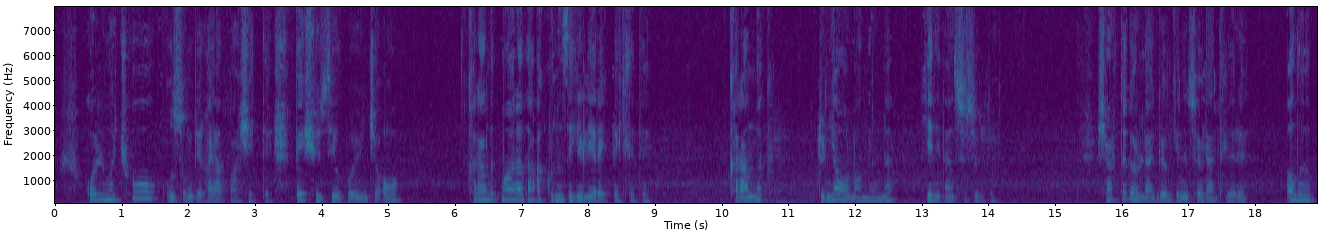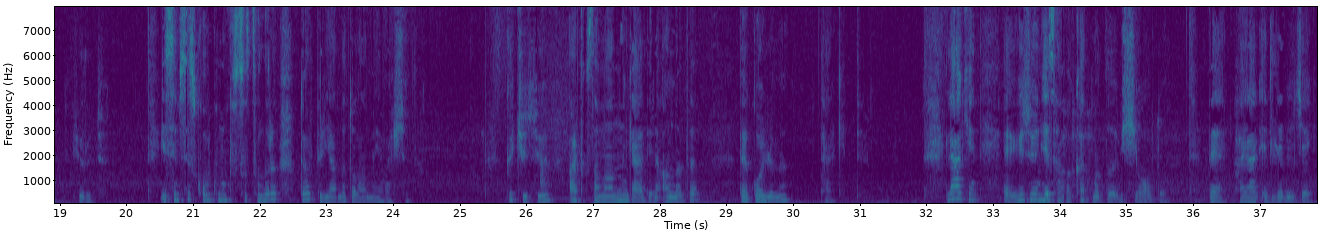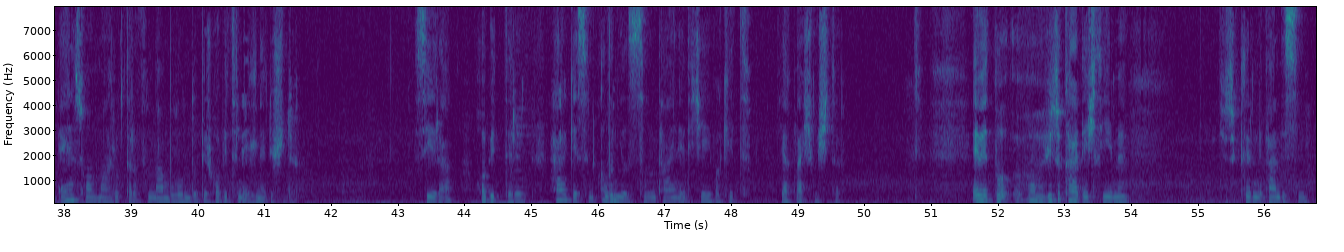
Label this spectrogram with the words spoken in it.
Gollum'a çok uzun bir hayat bahşetti. 500 yıl boyunca o karanlık mağarada aklını zehirleyerek bekledi. Karanlık dünya ormanlarına yeniden süzüldü. Şarkta görülen gölgenin söylentileri alıp yürüdü. İsimsiz korkunun fısıltıları dört bir yanda dolanmaya başladı. Güç yüzüğü artık zamanının geldiğini anladı ve Gollum'u terk etti. Lakin e, yüzüğün hesaba katmadığı bir şey oldu ve hayal edilebilecek en son mahluk tarafından bulunduğu bir hobbitin eline düştü. Zira hobbitlerin herkesin alın yazısını tayin edeceği vakit yaklaşmıştı. Evet bu e, yüzük kardeşliğimi, yüzüklerin efendisinin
